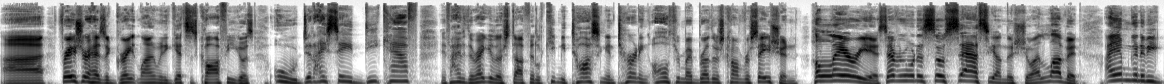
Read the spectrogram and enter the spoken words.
Uh, Frasier has a great line when he gets his coffee. He goes, Oh, did I say decaf? If I have the regular stuff, it'll keep me tossing and turning all through my brother's conversation. Hilarious. Everyone is so sassy on this show. I love it. I am going to be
